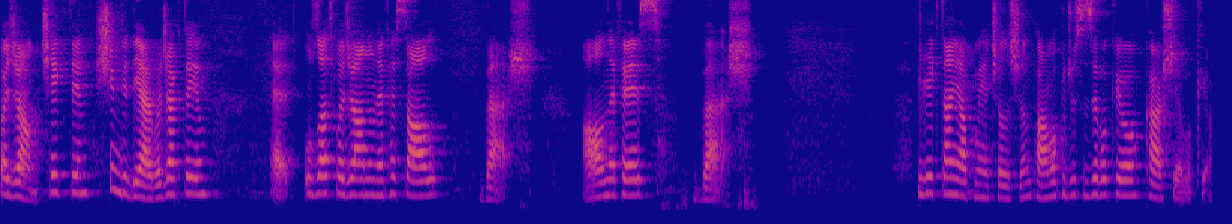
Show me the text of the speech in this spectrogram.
bacağımı çektim. Şimdi diğer bacaktayım. Evet, uzat bacağını, nefes al, ver. Al nefes, ver. Bilekten yapmaya çalışın. Parmak ucu size bakıyor, karşıya bakıyor.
